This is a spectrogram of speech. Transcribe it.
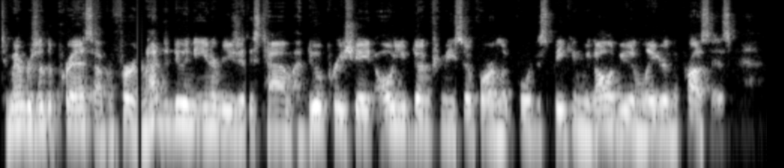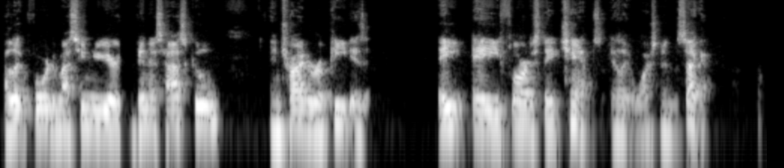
To members of the press, I prefer not to do any interviews at this time. I do appreciate all you've done for me so far and look forward to speaking with all of you and later in the process. I look forward to my senior year at Venice High School and trying to repeat as 8A Florida State champs, Elliot Washington II. A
